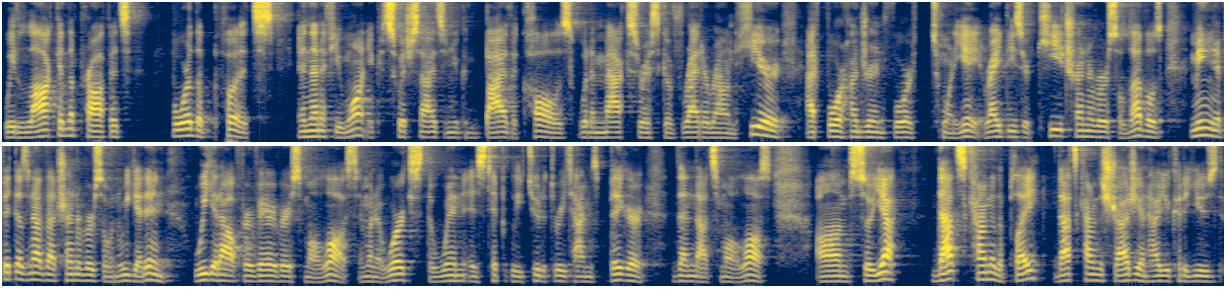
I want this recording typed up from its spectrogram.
we lock in the profits for the puts. And then if you want, you could switch sides and you can buy the calls with a max risk of right around here at 404.28, right? These are key trend reversal levels, meaning if it doesn't have that trend reversal when we get in, we get out for a very, very small loss. And when it works, the win is typically two to three times bigger than that small loss. Um, so yeah, that's kind of the play. That's kind of the strategy on how you could have used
